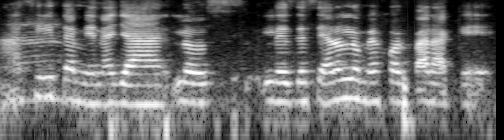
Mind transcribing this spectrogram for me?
Así también allá los les desearon lo mejor para que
